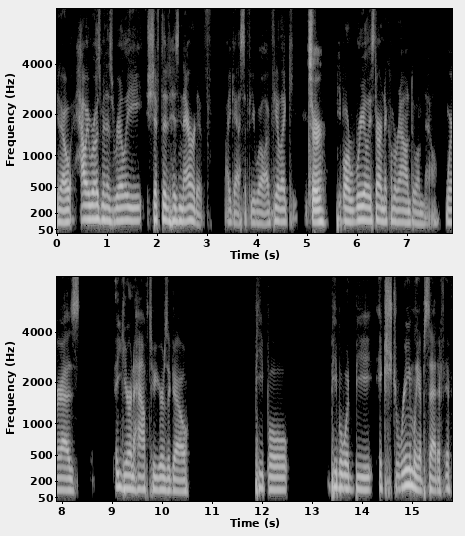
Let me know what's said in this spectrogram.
you know, Howie Roseman has really shifted his narrative, I guess, if you will. I feel like Sure. people are really starting to come around to him now. Whereas a year and a half, two years ago, people people would be extremely upset if if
